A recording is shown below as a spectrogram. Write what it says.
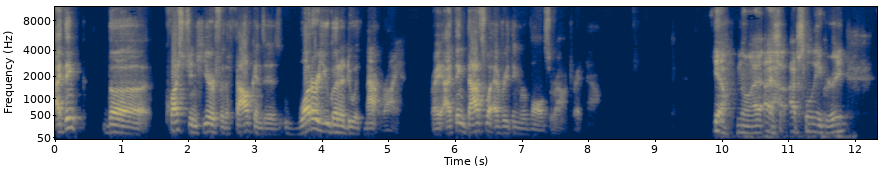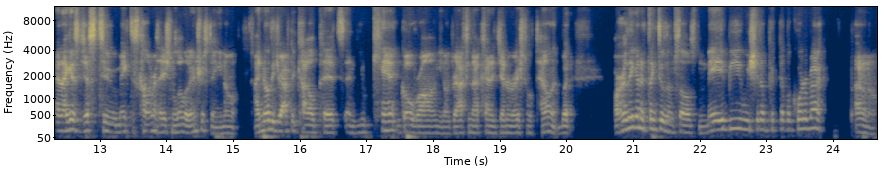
I think the question here for the Falcons is, what are you going to do with Matt Ryan? Right. I think that's what everything revolves around right now. Yeah, no, I, I absolutely agree. And I guess just to make this conversation a little interesting, you know, I know they drafted Kyle Pitts, and you can't go wrong, you know, drafting that kind of generational talent. But are they going to think to themselves, maybe we should have picked up a quarterback? I don't know.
